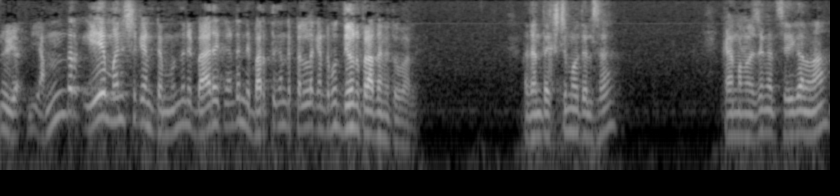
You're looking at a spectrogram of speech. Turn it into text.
నువ్వు అందరు ఏ మనిషి కంటే ముందు నీ భార్య కంటే నీ భర్త కంటే పిల్లల కంటే ముందు దేవుని ప్రాధాన్యత ఇవ్వాలి. అది ఎంత ఇష్టమో తెలుసా? కానీ మనం నిజంగా అది చేయగలనా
